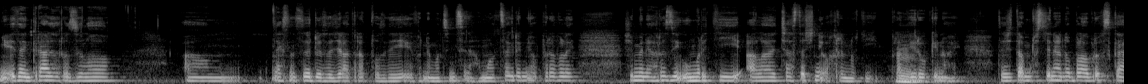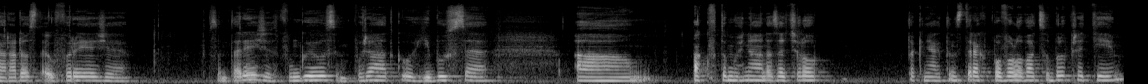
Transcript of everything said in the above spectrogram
Mě i tenkrát hrozilo, um, jak jsem se dozvěděla teda později v nemocnici na Homolce, kde mě opravili, že mi nehrozí úmrtí, ale částečné ochrnutí, pravý hmm. ruky, nohy. Takže tam prostě najednou byla obrovská radost, euforie, že jsem tady, že funguju, jsem v pořádku, hýbu se. A pak v tom možná začalo tak nějak ten strach povolovat, co byl předtím,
